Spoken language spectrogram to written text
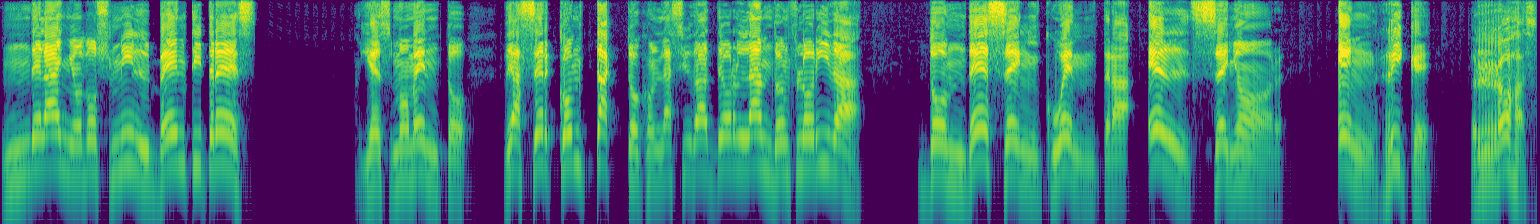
del año 2023 y es momento de hacer contacto con la ciudad de Orlando, en Florida, donde se encuentra el señor Enrique Rojas.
